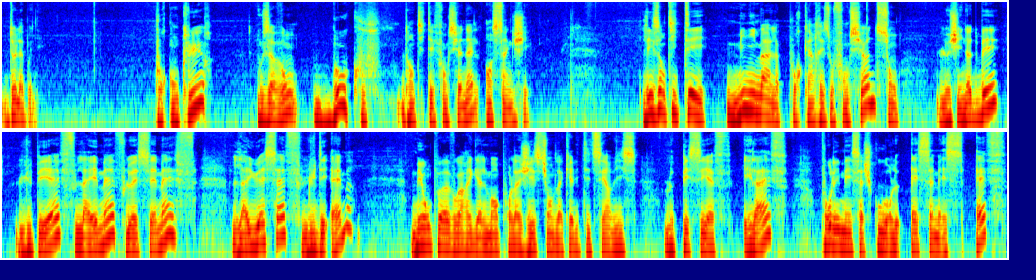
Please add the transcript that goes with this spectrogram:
de l'abonné. Pour conclure, nous avons beaucoup d'entités fonctionnelles en 5G. Les entités minimales pour qu'un réseau fonctionne sont le G-Node-B, l'UPF, l'AMF, le SMF, l'AUSF, l'UDM, mais on peut avoir également pour la gestion de la qualité de service le PCF et l'AF, pour les messages courts le SMSF,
